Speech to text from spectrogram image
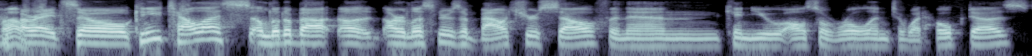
Wow. All right. So, can you tell us a little about uh, our listeners about yourself, and then can you also roll into what Hope does?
